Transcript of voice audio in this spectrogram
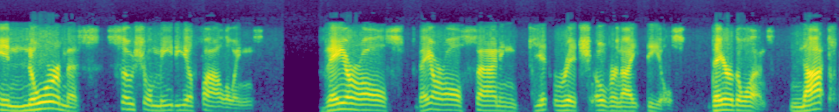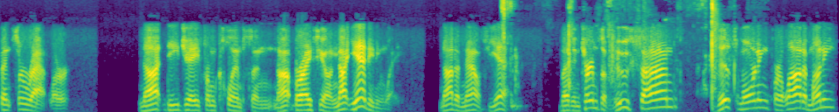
enormous social media followings, they are all they are all signing get rich overnight deals. They are the ones, not Spencer Rattler, not DJ from Clemson, not Bryce Young, not yet anyway, not announced yet. But in terms of who signed this morning for a lot of money,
